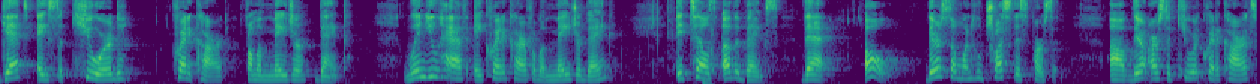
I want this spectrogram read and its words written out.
get a secured credit card from a major bank. When you have a credit card from a major bank, it tells other banks that, oh, there's someone who trusts this person. Uh, there are secured credit cards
